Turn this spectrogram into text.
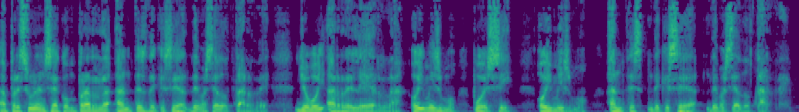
Apresúrense a comprarla antes de que sea demasiado tarde. Yo voy a releerla. ¿Hoy mismo? Pues sí, hoy mismo antes de que sea demasiado tarde.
